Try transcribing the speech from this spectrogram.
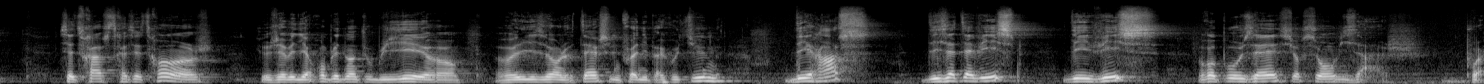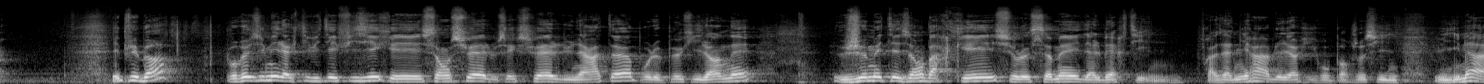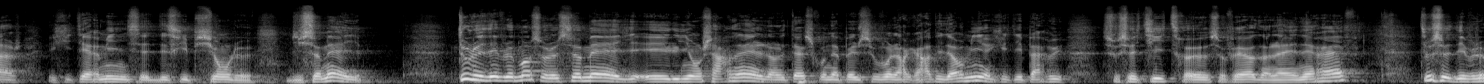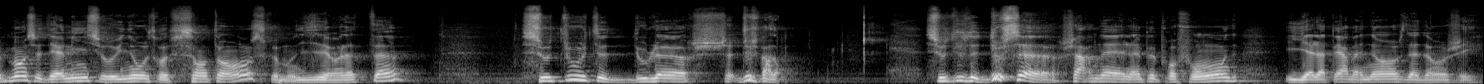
cette phrase très étrange que j'avais dire complètement oubliée en relisant le texte, une fois n'est pas coutume, des races, des atavismes, des vices, reposait sur son visage. Point. Et plus bas, pour résumer l'activité physique et sensuelle ou sexuelle du narrateur, pour le peu qu'il en est, je m'étais embarqué sur le sommeil d'Albertine. Phrase admirable d'ailleurs qui comporte aussi une, image et qui termine cette description du sommeil. Tout le développement sur le sommeil et l'union charnelle dans le texte qu'on appelle souvent la regarder dormir, qui était paru sous ce titre, euh, sauf dans la NRF, tout ce développement se termine sur une autre sentence, comme on disait en latin, sous toute douceur charnelle un peu profonde, il y a la permanence d'un danger.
